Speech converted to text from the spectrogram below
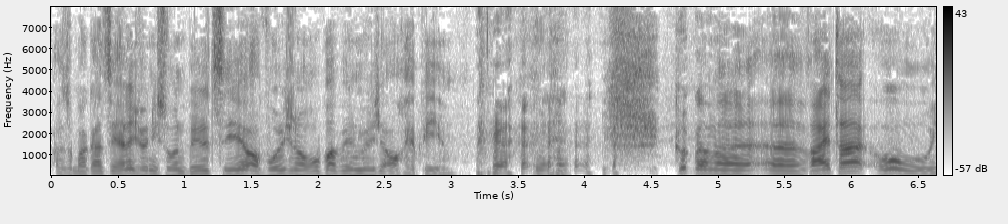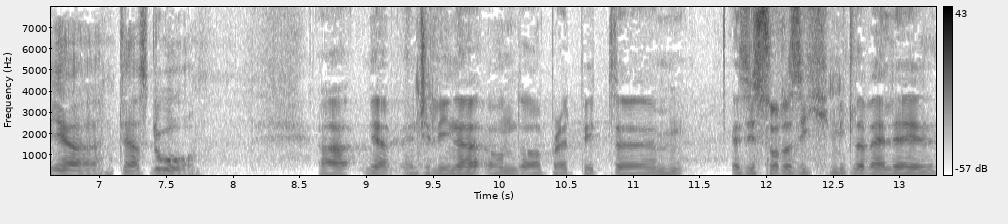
Also mal ganz ehrlich, wenn ich so ein Bild sehe, obwohl ich in Europa bin, bin ich auch happy. Gucken wir mal äh, weiter. Oh, hier, das Duo. Äh, ja, Angelina und äh, Brad Pitt. Ähm, es ist so, dass ich mittlerweile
